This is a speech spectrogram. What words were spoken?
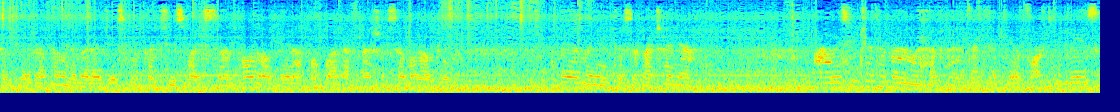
Kazimierza Pełny ma nadzieję spotkać się z Państwem ponownie na pokładach naszych samolotów. Dziękujemy i do zobaczenia. Ladies and gentlemen, we have landed at the airport in Minsk.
